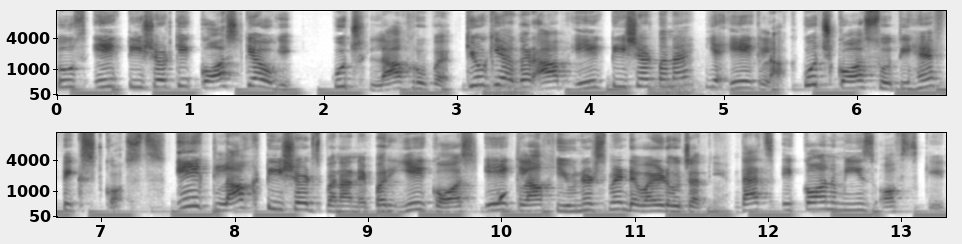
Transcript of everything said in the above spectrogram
तो उस एक टी शर्ट की कॉस्ट क्या होगी? कुछ लाख रुपए। क्योंकि अगर आप एक टी शर्ट बनाए या एक लाख, कुछ कॉस्ट होती हैं फिक्स्ड कॉस्ट एक लाख टी शर्ट बनाने पर ये कॉस्ट एक लाख यूनिट्स में डिवाइड हो जाती है। That's economies of scale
